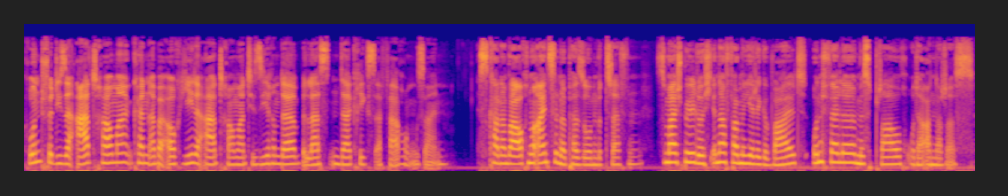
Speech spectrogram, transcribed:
Grund für diese Art Trauma können aber auch jede Art traumatisierender, belastender Kriegserfahrungen sein. Es kann aber auch nur einzelne Personen betreffen, zum Beispiel durch innerfamiliäre Gewalt, Unfälle, Missbrauch oder anderes.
